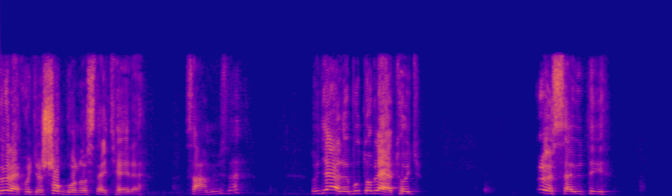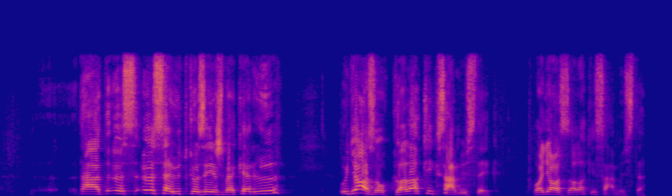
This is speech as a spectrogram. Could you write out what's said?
főleg hogyha sok gonoszt egy helyre száműznek. Ugye előbb-utóbb lehet hogy összeüti tehát összeütközésbe kerül ugye azokkal akik száműzték. Vagy azzal aki száműzte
